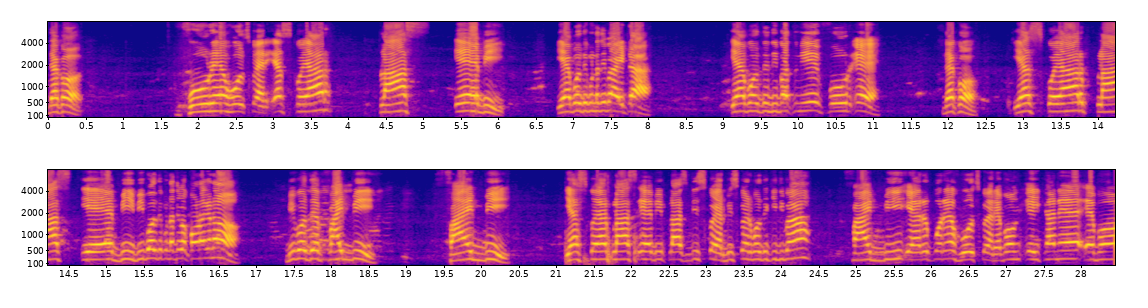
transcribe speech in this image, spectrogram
দেখো four a whole square a square plus a b a বলতে কোনটা দিবা? এটা। এ বলতে দিবা তুমি ফোর এ দেখো a square plus a b b বলতে কোনটা দিবা কোন কেন? বি বলতে five b five b a square plus a b plus b square b square বলতে কি দিবা? ফাইভ বি এর উপরে হোল স্কোয়ার এবং এইখানে এবং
